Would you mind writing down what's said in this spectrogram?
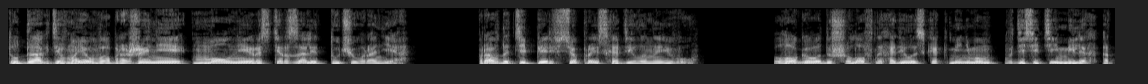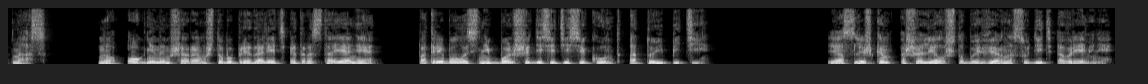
Туда, где в моем воображении молнии растерзали тучу воронья. Правда, теперь все происходило наяву. Логово душелов находилось как минимум в десяти милях от нас. Но огненным шарам, чтобы преодолеть это расстояние, потребовалось не больше десяти секунд, а то и пяти. Я слишком ошалел, чтобы верно судить о времени.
